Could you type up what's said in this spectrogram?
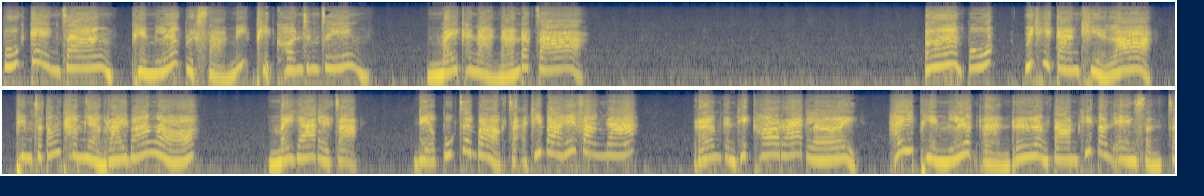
ปุ๊กเก่งจัง พิมพ์เลือกปรึกษาไม่ผิดคนจริง ๆ ไม่ขนาดนั้นหรอกจ้า เออปุ๊ก วิธีการเขียนล่ะ พิมพ์จะต้องทำอย่างไรบ้างเหรอ ไม่ยากเลยจ้ะ เดี๋ยวปุ๊กจะบอกจะอธิบายให้ฟังนะ เริ่มกันที่ข้อแรกเลย ให้พิมพ์เลือกอ่านเรื่องตามที่ตนเองสนใจ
